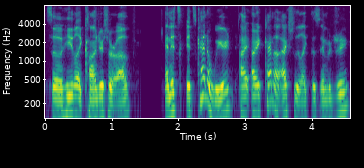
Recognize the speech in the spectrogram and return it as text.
So he like conjures her up, and it's it's kind of weird. I, I kind of actually like this imagery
